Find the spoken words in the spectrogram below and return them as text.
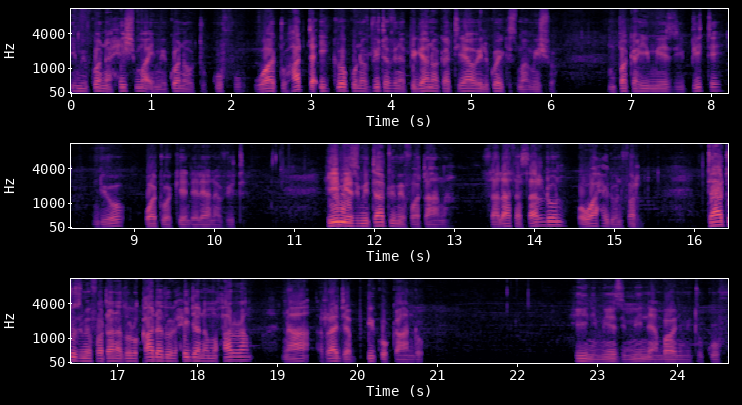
imekuwa na heshima, imekuwa na utukufu. Watu hata ikiwa kuna vita vinapiganwa kati yao, ilikuwa ikisimamishwa mpaka hii miezi ipite, ndio watu wakiendelea na vita. Hii miezi mitatu imefuatana, thalatha sardun wa wahidun fard, tatu zimefuatana, Dhulqada, Dhulhijja na Muharram, na Rajab iko kando. Hii ni miezi minne ambayo ni mitukufu,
